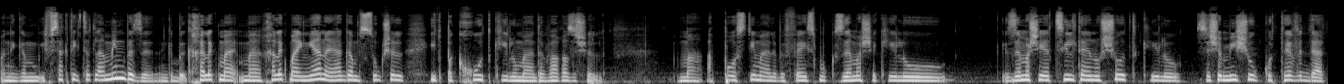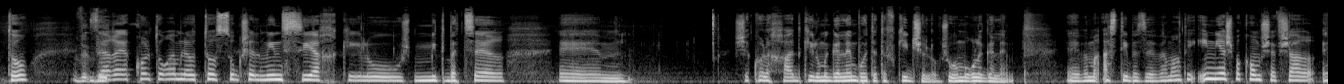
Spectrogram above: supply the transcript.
אני גם הפסקתי קצת להאמין בזה. חלק, מה, חלק מהעניין היה גם סוג של התפכחות, כאילו, מהדבר הזה של, מה, הפוסטים האלה בפייסבוק, זה מה שכאילו, זה מה שיציל את האנושות, כאילו, זה שמישהו כותב את דעתו, ו- זה ו- הרי הכל תורם לאותו סוג של מין שיח, כאילו, מתבצר, אמ, שכל אחד כאילו מגלם בו את התפקיד שלו, שהוא אמור לגלם. אה, ומאסתי בזה, ואמרתי, אם יש מקום שאפשר אה,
